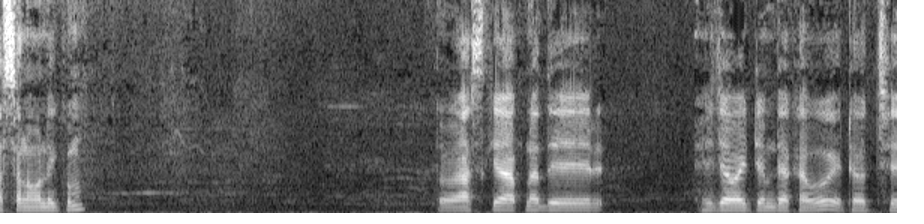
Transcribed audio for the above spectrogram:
আসসালামু আলাইকুম। তো আজকে আপনাদের হিজাব আইটেম দেখাবো। এটা হচ্ছে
